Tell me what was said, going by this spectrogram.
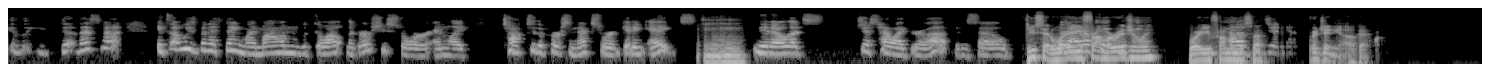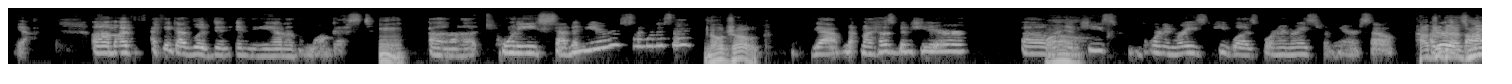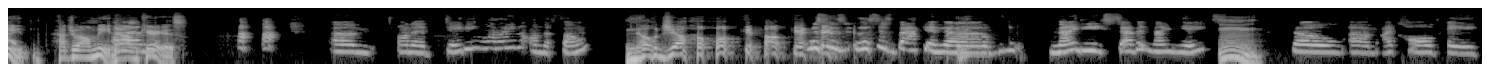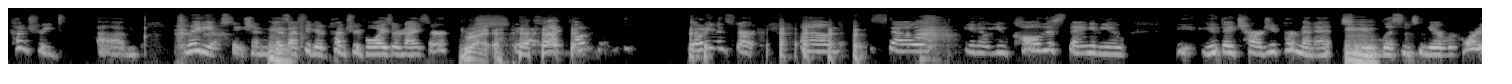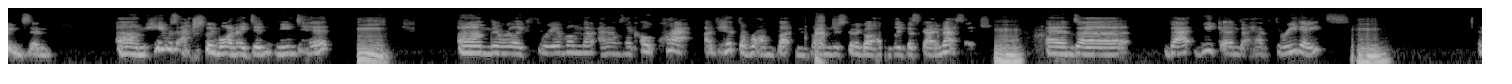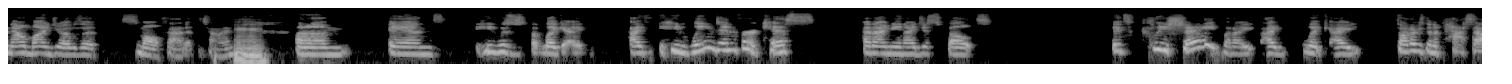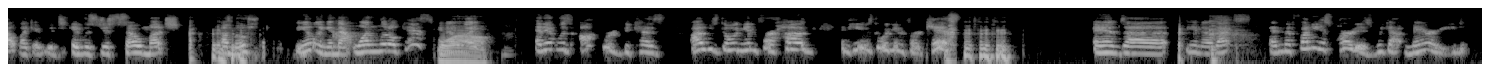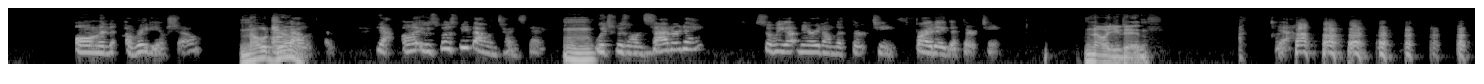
that's not. It's always been a thing. My mom would go out in the grocery store and like talk to the person next to her getting eggs. hmm You know, that's just how I grew up, and so You said where are you from originally? Where are you from in uh, the south? Virginia. Virginia. Okay. Um, I've I think I've lived in Indiana the longest. Mm. Uh, 27 years, I want to say. No joke. Yeah, met my husband here. Um, Wow. and he's born and raised, he was born and raised from here. So How'd you really guys thought- meet? How'd you all meet? Now I'm Um, curious. um on a dating line on the phone. No joke. okay. This is this is back in uh 97, 98. Mm, So um I called a country um radio station because I figured country boys are nicer. right. Yeah, like, don't don't even start. Um so you know you call this thing and you you they charge you per minute to Mhm. listen to your recordings. And um he was actually one i didn't mean to hit. Mm, um there were like three of them that and i was like oh crap i've hit the wrong button but i'm just going to go ahead and leave this guy a message. Mhm, and uh that weekend i had three dates. Mhm, and now mind you i was a small fat at the time. Mhm. um and he was like I, I he leaned in for a kiss and i mean i just felt it's cliche but i i like i thought i was going to pass out. Like it would it was just so much emotional feeling in that one little kiss you know like and it was awkward because i was going in for a hug and he was going in for a kiss. And uh you know that's and the funniest part is we got married on a radio show no joke. Yeah, uh, it was supposed to be Valentine's Day, Mhm. which was on Saturday. So we got married on the 13th, Friday the 13th. No, you didn't. Yeah.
